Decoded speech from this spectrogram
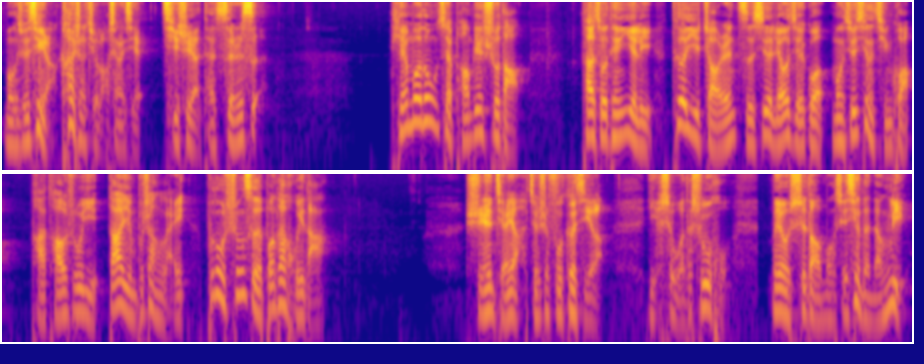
孟学庆啊，看上去老像些，其实啊才四十四。田伯东在旁边说道：“他昨天夜里特意找人仔细的了解过孟学庆的情况，怕陶书义答应不上来，不动声色的帮他回答。十年前呀，就是副科级了，也是我的疏忽，没有识到孟学庆的能力。”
